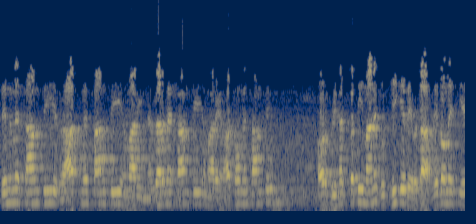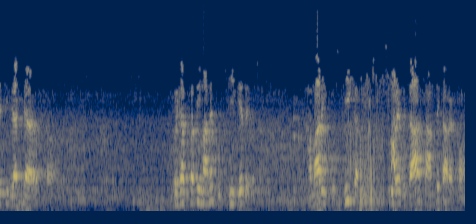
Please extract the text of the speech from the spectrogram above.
दिन में शांति, रात में शांति, हमारी नज़र में शांति, हमारे हाथों में शांति और बृहस्पति माने बुद्धि के देवता। वेदों में इसकी ऐसी व्याख्या है। बृहस्पति माने बुद्धि के देवता। हमारी बुद्धि कभी हमारे विचार शांति कारक हों।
